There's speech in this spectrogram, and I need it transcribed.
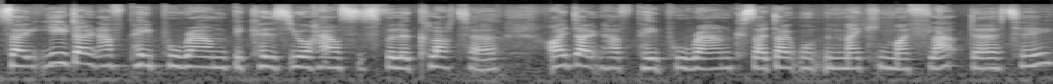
So you don't have people round because your house is full of clutter. I don't have people round because I don't want them making my flat dirty.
